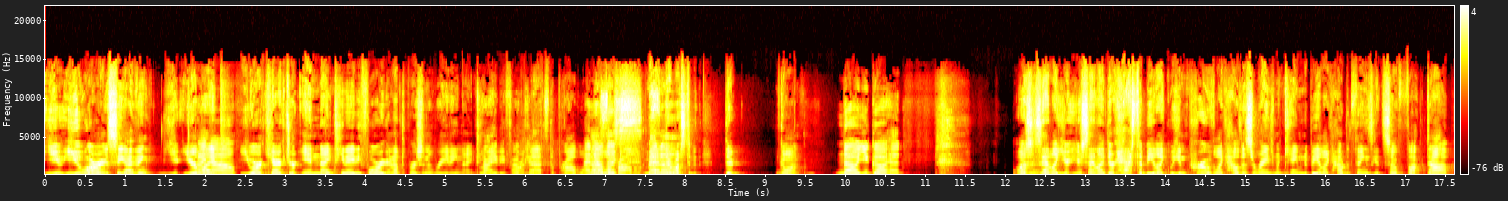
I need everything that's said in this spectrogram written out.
You you are see I think you, you're I like know. you are a character in 1984 you're not the person reading 1984 Right, and that's the problem. I You're know like, this- problem. I Man, there must have been there go on. No, you go ahead. I was just gonna say, like, you're, you're saying, like, there has to be, like, we can prove, like, how this arrangement came to be. Like, how did things get so fucked up?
